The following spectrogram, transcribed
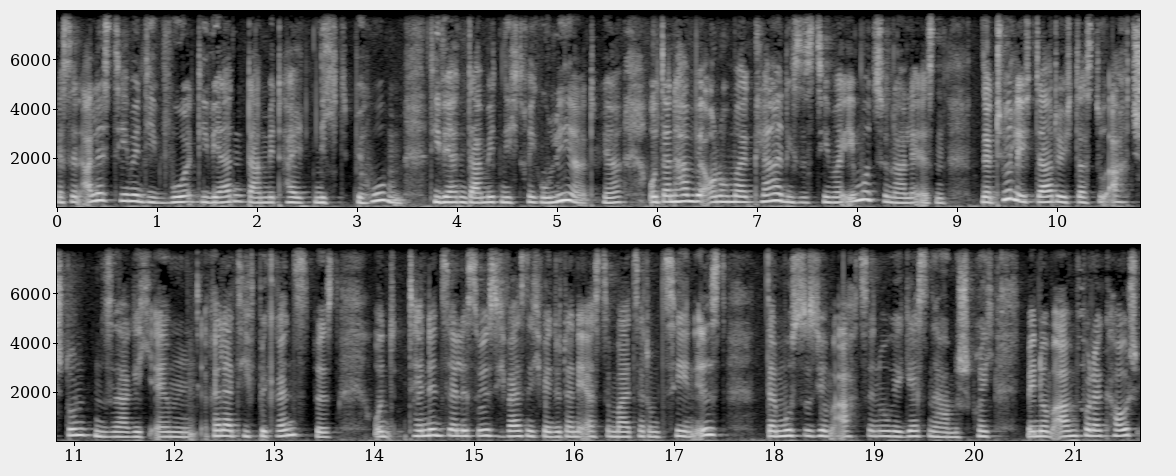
das sind alles Themen, die, die werden damit halt nicht behoben, die werden damit nicht reguliert, ja. Und dann haben wir auch noch mal klar dieses Thema emotionale Essen. Natürlich dadurch, dass du acht Stunden, sage ich, ähm, relativ begrenzt bist und tendenziell ist so ist, ich weiß weiß nicht, wenn du deine erste Mahlzeit um 10 isst, dann musst du sie um 18 Uhr gegessen haben. Sprich, wenn du am Abend vor der Couch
